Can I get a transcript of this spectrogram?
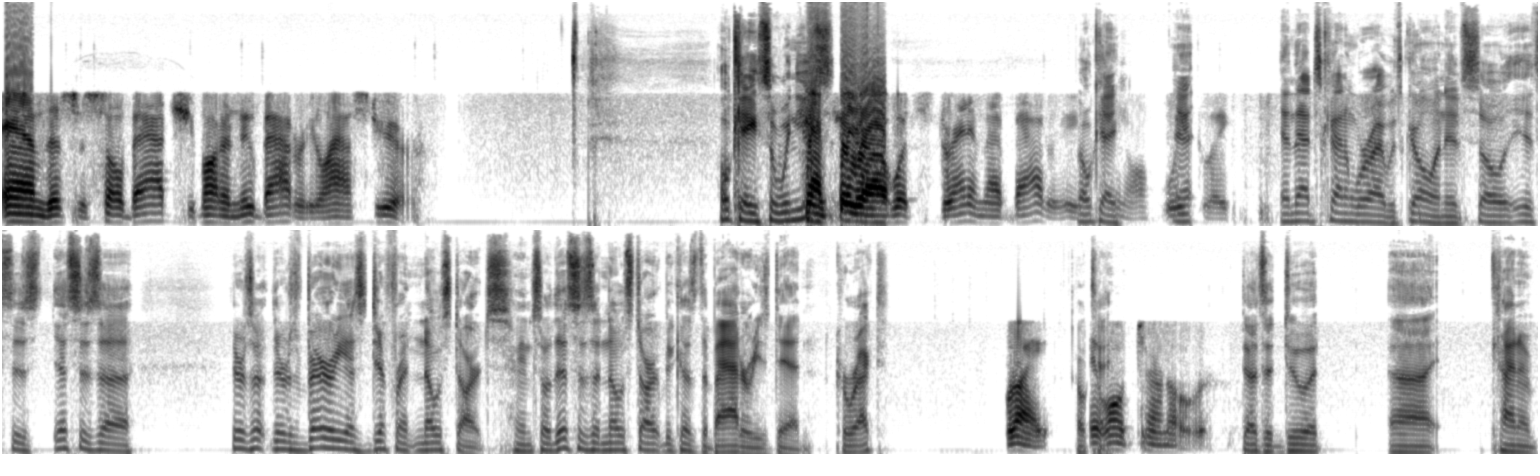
And this is so bad, she bought a new battery last year. Okay, so when you Can't figure out what's draining that battery. Okay. You know, weekly. and that's kind of where I was going. It's so it's is this is a there's a there's various different no starts, and so this is a no start because the battery's dead. Correct? Right. Okay. It won't turn over. Does it do it uh, kind of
